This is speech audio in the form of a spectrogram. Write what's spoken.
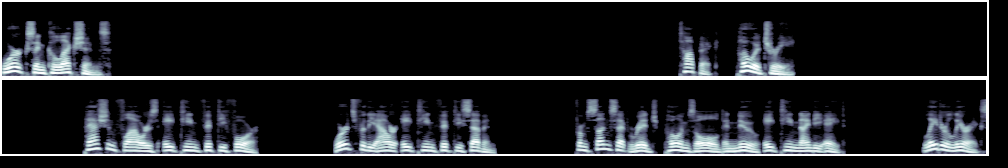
Works and collections. Poetry. Passion Flowers 1854. Words for the Hour 1857. From Sunset Ridge, Poems Old and New 1898. Later Lyrics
